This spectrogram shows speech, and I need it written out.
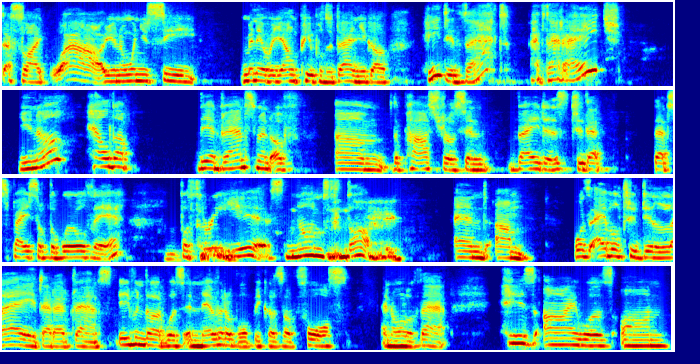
that's like wow you know when you see many of the young people today and you go he did that at that age? You know held up the advancement of um, the pastoralists and invaders to that, that space of the world there for three years, non-stop, and um, was able to delay that advance, even though it was inevitable because of force and all of that. His eye was on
